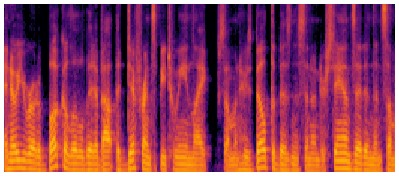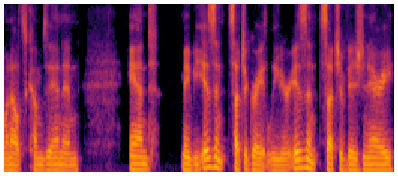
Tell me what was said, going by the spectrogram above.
I know you wrote a book a little bit about the difference between like someone who's built the business and understands it, and then someone else comes in and and maybe isn't such a great leader, isn't such a visionary.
